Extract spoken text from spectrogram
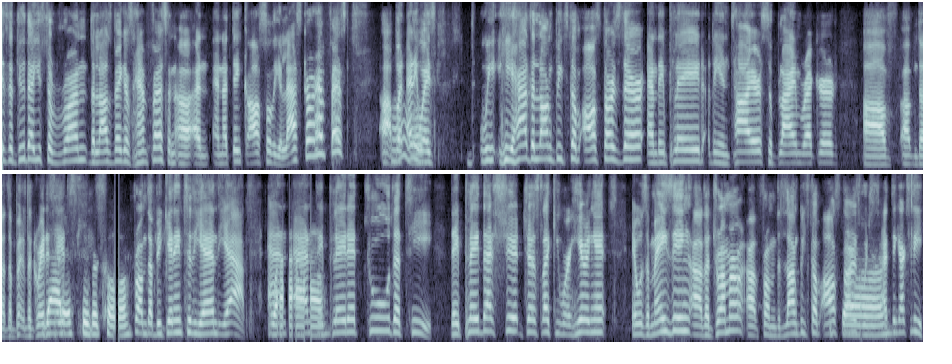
is the dude that used to run the las vegas ham fest and uh and and i think also the alaska ham fest uh, but Oh. anyways we he had the Long Beach Dub All Stars there, and they played the entire Sublime record of um, the, the the greatest that is hits super cool. from the beginning to the end. Yeah, and and they played it to the T. They played that shit just like you were hearing it. It was amazing. Uh, the drummer uh, from the Long Beach Dub All Stars, which is, I think actually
